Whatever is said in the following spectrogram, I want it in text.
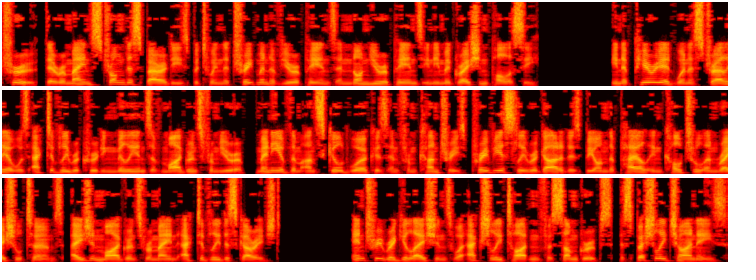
True, there remain strong disparities between the treatment of Europeans and non-Europeans in immigration policy. In a period when Australia was actively recruiting millions of migrants from Europe, many of them unskilled workers and from countries previously regarded as beyond the pale in cultural and racial terms, Asian migrants remained actively discouraged. Entry regulations were actually tightened for some groups, especially Chinese.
